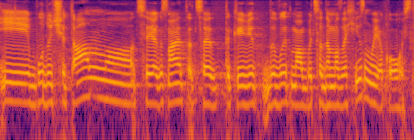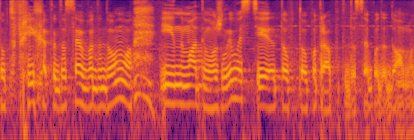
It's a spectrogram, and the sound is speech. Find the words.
І будучи там, це як знаєте, це такий від, вид, мабуть, садомазохізму якогось, тобто приїхати до себе додому і не мати можливості, тобто потрапити до себе додому.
